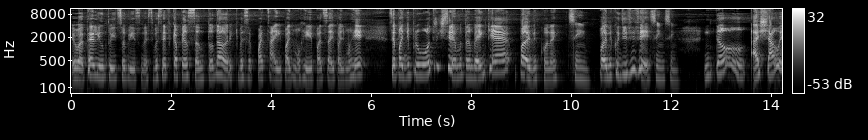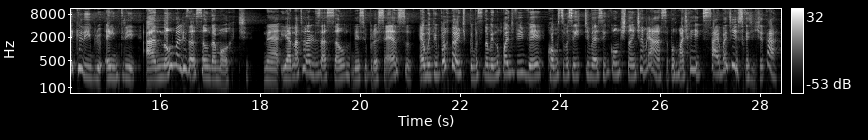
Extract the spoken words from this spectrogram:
eu até li um tweet sobre isso, né? Se você fica pensando toda hora que você pode sair, pode morrer, pode sair, pode morrer, você pode ir para um outro extremo também, que é pânico, né? Sim. Pânico de viver. Sim, sim. Então, achar o equilíbrio entre a normalização da morte né? E a naturalização desse processo é muito importante, porque você também não pode viver como se você estivesse em constante ameaça, por mais que a gente saiba disso, que a gente tá.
